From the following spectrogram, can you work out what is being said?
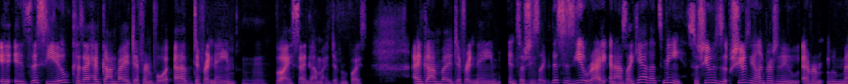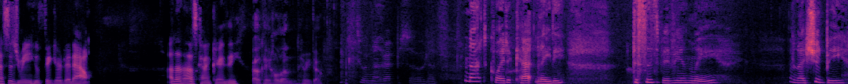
"Is this you?" Because I had gone by a different voice, uh, different name, mm-hmm. voice. I'd gone by a different voice. I had gone by a different name, and so mm-hmm. she's like, "This is you, right?" And I was like, "Yeah, that's me." So she was she was the only person who ever who messaged me who figured it out. I thought that was kind of crazy. Okay, hold on. Here we go. To another episode of Not Quite a Cat Lady. This is Vivian Lee, and I should be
